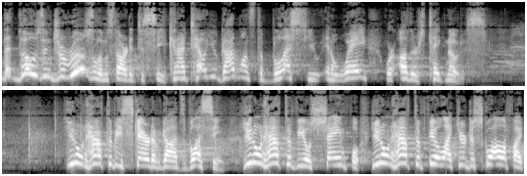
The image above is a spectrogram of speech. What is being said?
that those in Jerusalem started to see. Can I tell you, God wants to bless you in a way where others take notice. You don't have to be scared of God's blessing. You don't have to feel shameful. You don't have to feel like you're disqualified.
